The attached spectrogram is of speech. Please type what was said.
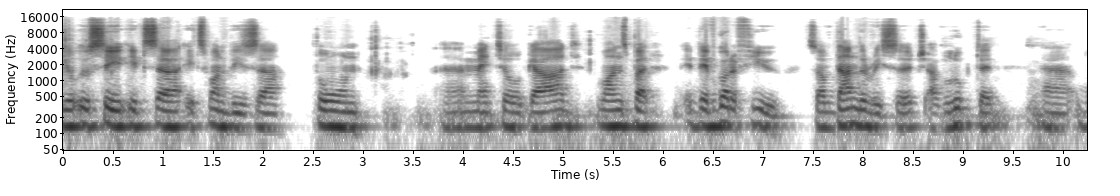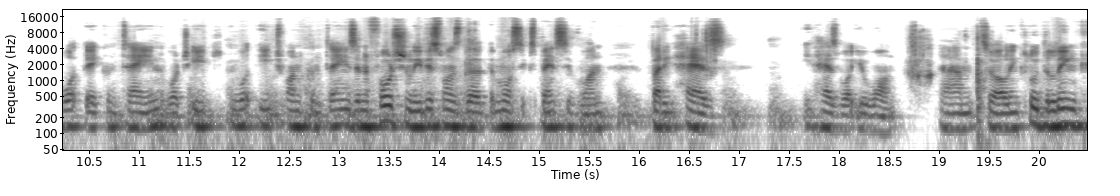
You'll, you'll see it's uh, it's one of these uh, Thorne uh, Methyl-Guard ones, but they've got a few. So I've done the research. I've looked at uh, what they contain, what each what each one contains, and unfortunately, this one's the the most expensive one, but it has it has what you want. Um, so I'll include the link.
